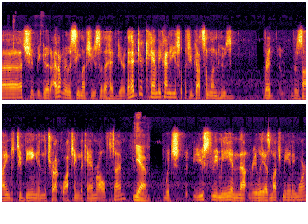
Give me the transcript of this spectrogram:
Uh, that should be good. I don't really see much use of the headgear. The headgear can be kind of useful if you've got someone who's red, resigned to being in the truck watching the camera all the time, Yeah. Which used to be me and not really as much me anymore.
